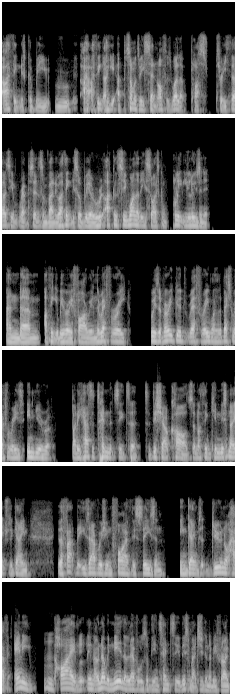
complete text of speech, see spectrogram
I, think this could be. I think someone to be sent off as well at plus three thirty represents some value. I think this will be a. I can see one of these sides completely losing it, and um, I think it'll be very fiery. And the referee, who is a very good referee, one of the best referees in Europe, but he has a tendency to to dish out cards. And I think in this nature of the game, the fact that he's averaging five this season in games that do not have any mm. high, you know, nowhere near the levels of the intensity of this match is going to be thrown.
